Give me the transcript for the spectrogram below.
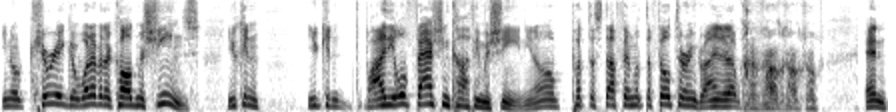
you know, Keurig or whatever they're called machines. You can you can buy the old fashioned coffee machine, you know, put the stuff in with the filter and grind it up and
